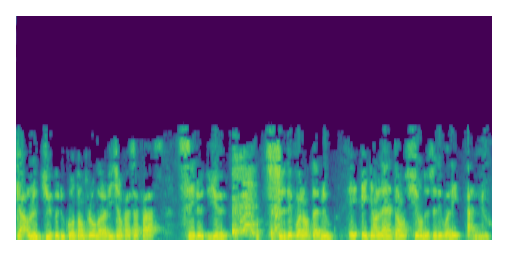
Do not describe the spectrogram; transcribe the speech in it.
Car le Dieu que nous contemplons dans la vision face à face, c'est le Dieu se dévoilant à nous et ayant l'intention de se dévoiler à nous.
